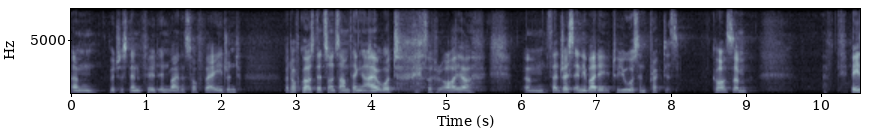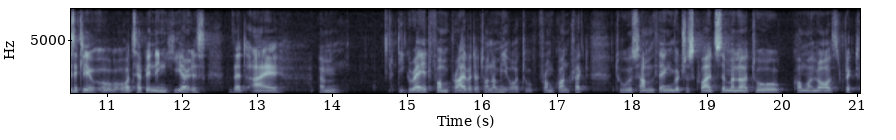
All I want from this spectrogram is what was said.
um, which is then filled in by the software agent. But of course, that's not something I would, as a lawyer, um, suggest anybody to use in practice. Because um, basically what's happening here is that I um, degrade from private autonomy or to, from contract to something which is quite similar to common law strict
